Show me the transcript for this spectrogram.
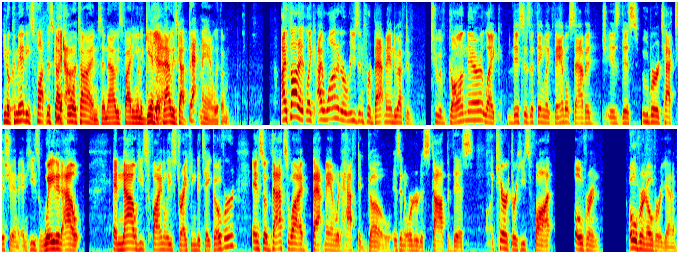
you know, Kamandi's fought this guy Yeah. four times and now he's fighting him again, but now he's got Batman with him. I thought it like I wanted a reason for Batman to have to to have gone there. Like this is a thing. Like Vandal Savage is this uber tactician, and he's waited out and now he's finally striking to take over. And so that's why Batman would have to go is in order to stop this character he's fought over and over and over again a,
